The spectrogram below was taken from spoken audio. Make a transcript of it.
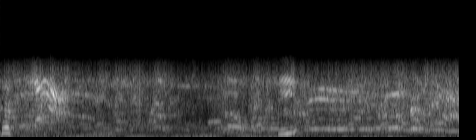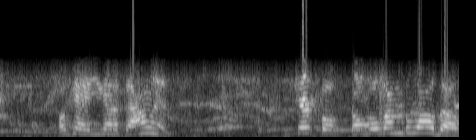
Look. See? Okay, you gotta balance. Be careful. Don't hold on to the wall, though.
